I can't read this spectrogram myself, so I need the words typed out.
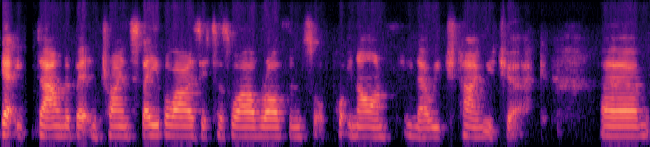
get it down a bit and try and stabilize it as well, rather than sort of putting on, you know, each time you check. Um,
